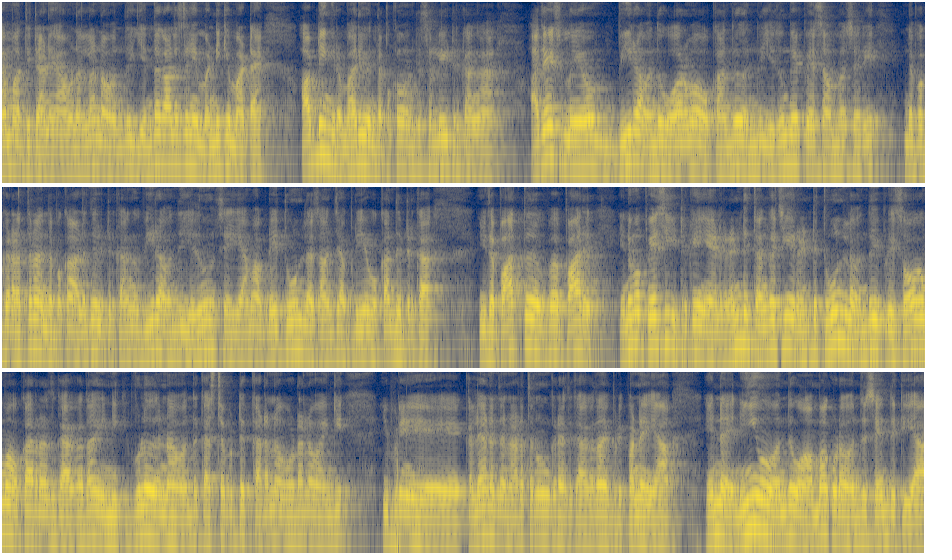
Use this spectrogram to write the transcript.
ஏமாற்றிட்டானே அவனெல்லாம் நான் வந்து எந்த காலத்துலேயும் மன்னிக்க மாட்டேன். அப்படிங்கிற மாதிரி இந்த பக்கம் வந்து சொல்லிகிட்டு இருக்காங்க. அதே சமயம் வீரா வந்து ஓரமாக உட்காந்து வந்து எதுவுமே பேசாமல் சரி இந்த பக்கம் ரத்னா இந்த பக்கம் அழுதுகிட்டு இருக்காங்க. வீரா வந்து எதுவும் செய்யாமல் அப்படியே தூணில் சாஞ்சு அப்படியே உட்காந்துட்டு இருக்கா. இதை பார்த்து இப்போ பாரு. என்னமோ பேசிக்கிட்டு இருக்கேன். என் ரெண்டு தங்கச்சியும் ரெண்டு தூணில் வந்து இப்படி சோகமாக உட்கார்றதுக்காக தான் இன்றைக்கி இவ்வளோ நான் வந்து கஷ்டப்பட்டு கடனை உடனே வாங்கி இப்படி கல்யாணத்தை நடத்தணுங்கிறதுக்காக தான் இப்படி பண்ணையா? என்ன நீயும் வந்து உன் அம்மா கூட வந்து சேர்ந்துட்டியா?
